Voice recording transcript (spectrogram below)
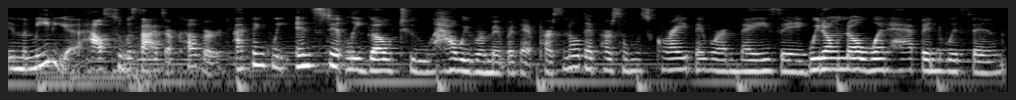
in the media how suicides are covered i think we instantly go to how we remember that person. Oh that person was great. They were amazing. We don't know what happened with them.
